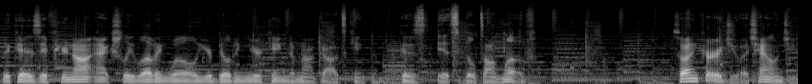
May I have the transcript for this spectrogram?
because if you're not actually loving well you're building your kingdom not God's kingdom because it's built on love. So I encourage you I challenge you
